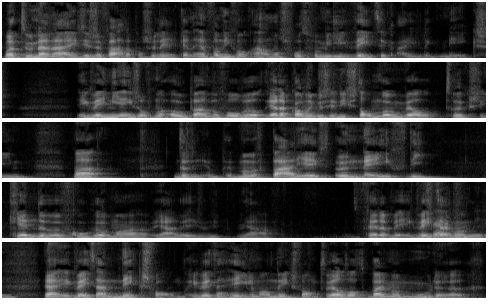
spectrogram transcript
Maar toen daarna is hij zijn vader pas weer leren kennen. En van die van Amersfoort familie weet ik eigenlijk niks. Ik weet niet eens of mijn opa bijvoorbeeld... Ja, dat kan ik dus in die stamboom wel terugzien. Maar er, mijn pa die heeft een neef. Die kenden we vroeger, maar ja, ja verder... weet- Ik weet Verre daar gewoon... familie. Ja, ik weet daar niks van. Ik weet daar helemaal niks van. Terwijl dat bij mijn moeder...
